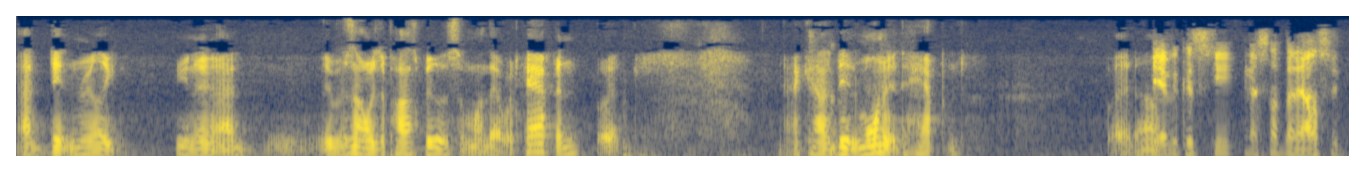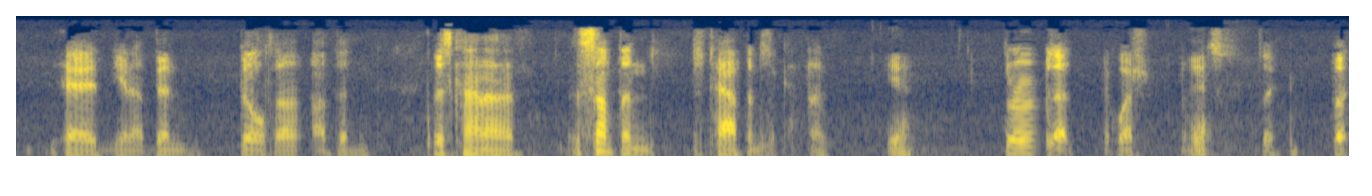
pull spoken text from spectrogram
I didn't really you know, I, it was always a possibility like that would happen, but I kind of didn't want it to happen. But um, Yeah, because you know something else had you know been built up, and this kind of something just happens that kind of Yeah. throws that question. Yeah. But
